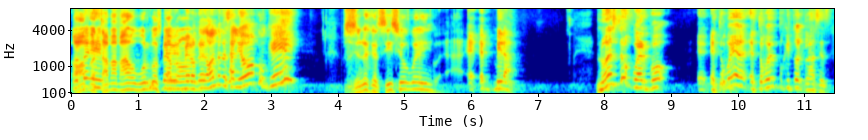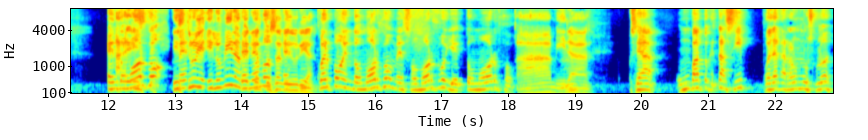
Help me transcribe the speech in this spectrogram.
No, te- pues está mamado Burgos, cabrón. pero ¿de dónde me salió? ¿Con qué? Pues haciendo ejercicio, güey. Eh, eh, mira, nuestro cuerpo, eh, esto, voy a, esto voy a un poquito de clases. Endomorfo. Ah, inst- instruye, ilumíname con tu tenemos, sabiduría. cuerpo endomorfo, mesomorfo y ectomorfo. Ah, mira. O sea, un vato que está así puede agarrar un músculo,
